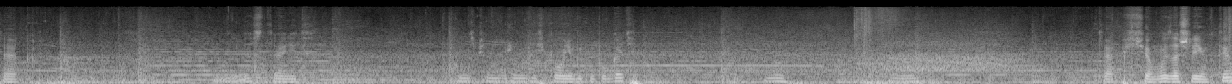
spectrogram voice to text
Так. Не достанет. В принципе, можем здесь кого-нибудь напугать. Ну. ну. Так, все, мы зашли им в тыл.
